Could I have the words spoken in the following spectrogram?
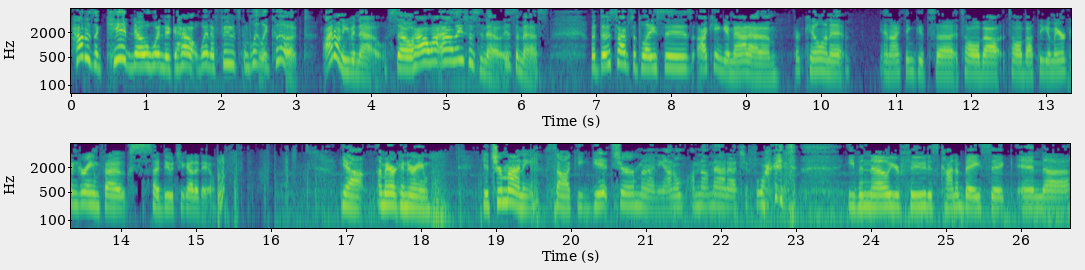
how does a kid know when to how when a food's completely cooked? I don't even know. So how, how are they supposed to know? It's a mess. But those types of places, I can't get mad at them. They're killing it, and I think it's uh it's all about it's all about the American dream, folks. So do what you got to do. Yeah, American dream. Get your money, Saki. Get your money. I don't. I'm not mad at you for it, even though your food is kind of basic and. uh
